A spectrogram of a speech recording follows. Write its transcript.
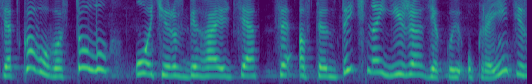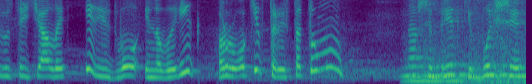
святкового столу очі розбігаються. Це автентична їжа, з якою українці зустрічали і Різдво, і Новий рік років 300 тому. Наши предки больше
